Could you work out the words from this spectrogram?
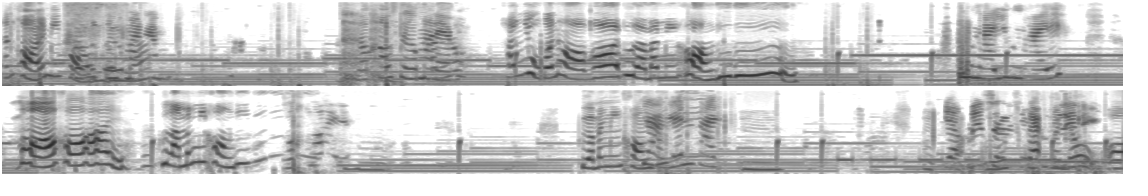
ฉันขอให้มีของเข้าดีเซิร์ฟๆมาแล้วเราเข้าเซิร์ฟมาแล้ว ฉันอยู่บนหอคอยเผื่อมันมีของดีอยู่ไหนอยู่ไหนหอคอยเผื่อมันมีของดีๆ เผื่อมันมีของอยาดีกเล่นสายอืมอยากเล่นสายแกร็บเมโลอ๋อ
